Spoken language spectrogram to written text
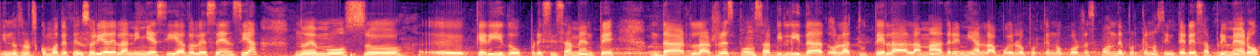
y nosotros como Defensoría de la Niñez y Adolescencia no hemos querido precisamente dar la responsabilidad o la tutela a la madre ni al abuelo porque no corresponde, porque nos interesa primero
